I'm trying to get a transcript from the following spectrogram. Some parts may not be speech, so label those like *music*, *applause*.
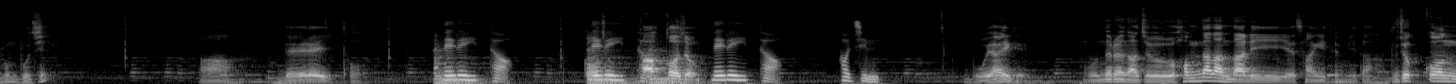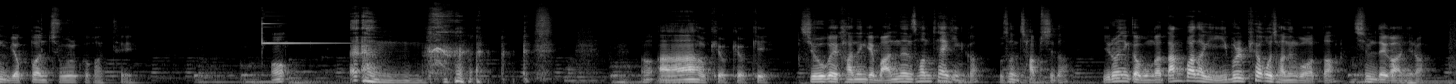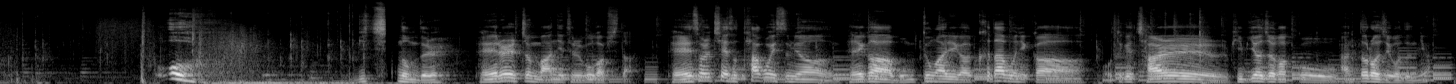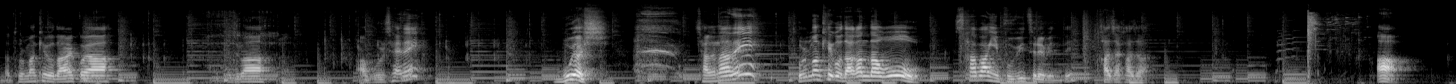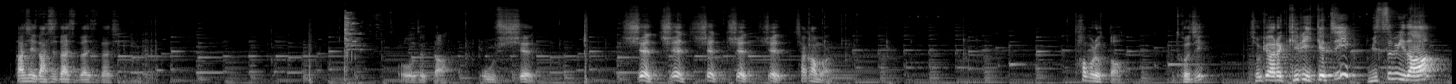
이건 뭐지? 아 내레이터 내레이터 꺼져. 내레이터. 아 꺼져 내레이터 거짐 뭐야 이게 오늘은 아주 험난한 날이 예상이 됩니다 무조건 몇 번 죽을 것 같아 어? *clears throat* 어? 아 오케이 오케이 오케이 지옥에 가는 게 맞는 선택인가? 우선 잡시다 이러니까 뭔가 땅바닥에 이불 펴고 자는 것 같다 침대가 아니라 오! 미친놈들. 배를 좀 많이 들고 갑시다. 배 설치해서 타고 있으면 배가 몸뚱아리가 크다 보니까 어떻게 잘 비벼져 갖고 안 떨어지거든요? 나 돌만 캐고 나갈 거야. 오지마. 아물 새네? 뭐야 씨. *laughs* 장난해? 돌만 캐고 나간다고? 사방이 부비 트랩인데? 가자 가자. 아 다시 다시 다시 다시 다시 오 됐다 오 쉣. 쉣, 쉣, 쉣, 쉣, 쉣. 잠깐만. 타버렸다. 어떡하지? 저기 아래 길이 있겠지? 믿습니다.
